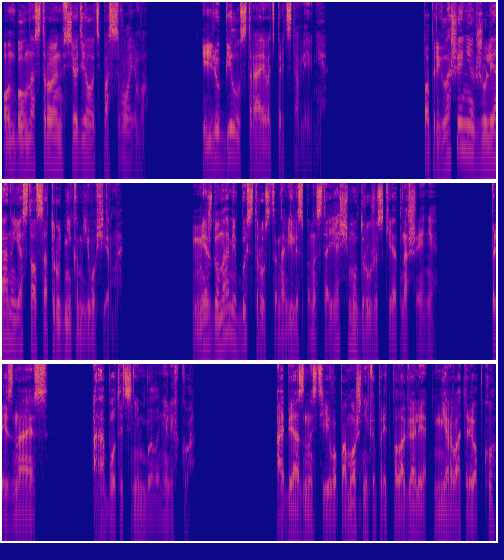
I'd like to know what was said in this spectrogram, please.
Он был настроен все делать по-своему и любил устраивать представления. По приглашению Джулиана я стал сотрудником его фирмы — между нами быстро установились по-настоящему дружеские отношения. Признаясь, работать с ним было нелегко. Обязанности его помощника предполагали нервотрепку,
